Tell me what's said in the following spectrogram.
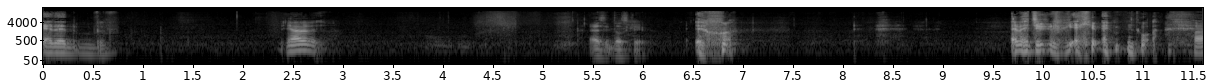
Er det Ja, Jeg sitter og skriver. ja. Jeg vet ikke jeg, jeg, nå, Hæ?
